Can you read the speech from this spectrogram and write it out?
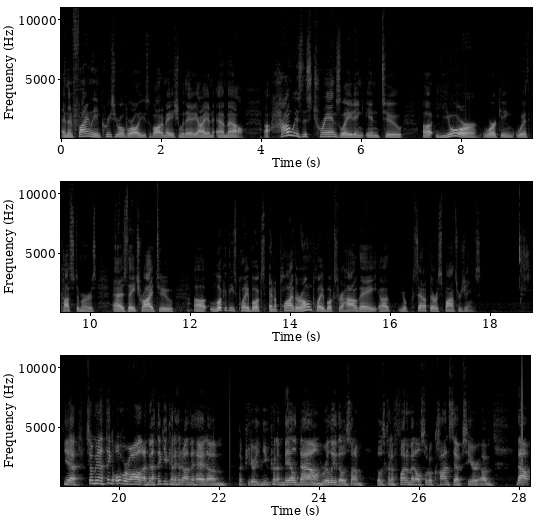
And then finally, increase your overall use of automation with AI and ML. Uh, how is this translating into uh, your working with customers as they try to uh, look at these playbooks and apply their own playbooks for how they uh, you know, set up their response regimes. Yeah, so I mean, I think overall, I mean, I think you kind of hit it on the head, um, Peter. You kind of nailed down really those kind of those kind of fundamental sort of concepts here. Um, now,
